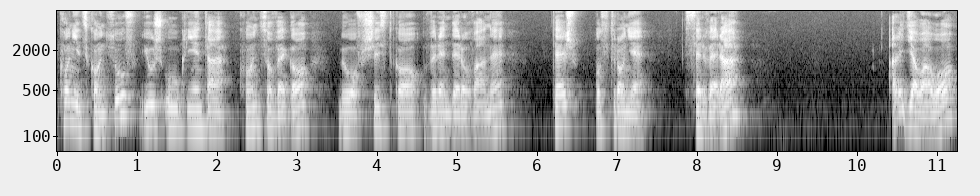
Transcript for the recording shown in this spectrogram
koniec końców już u klienta końcowego było wszystko wyrenderowane też po stronie serwera, ale działało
